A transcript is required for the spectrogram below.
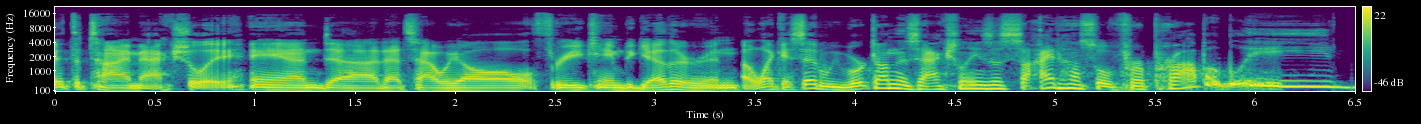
at the time, actually. And uh, that's how we all three came together. And uh, like I said, we worked on this actually as a side hustle for probably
